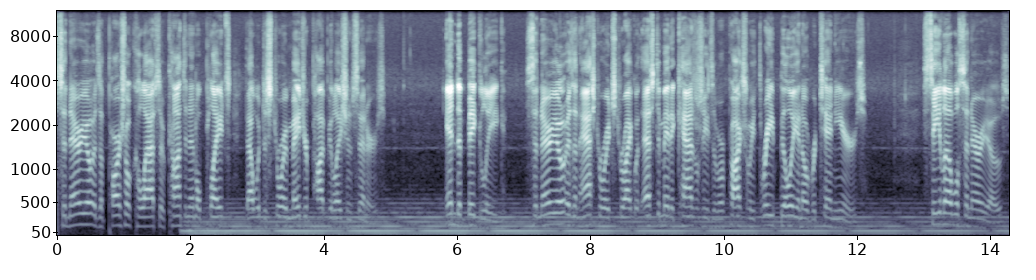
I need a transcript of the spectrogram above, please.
Scenario is a partial collapse of continental plates that would destroy major population centers. In the Big League Scenario is an asteroid strike with estimated casualties of approximately 3 billion over 10 years. C-level scenarios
